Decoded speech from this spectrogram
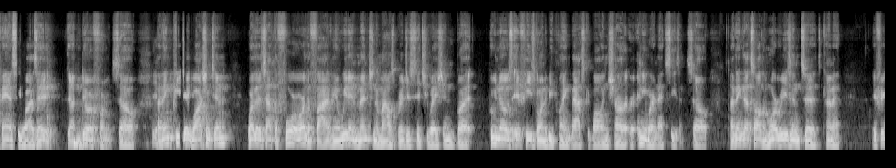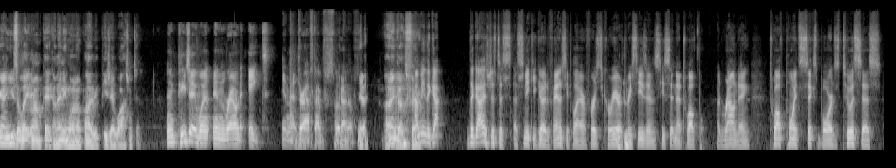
fantasy wise, they doesn't do it for me. So yeah. I think PJ Washington, whether it's at the four or the five, you know, we didn't mention the Miles Bridges situation, but who knows if he's going to be playing basketball in Charlotte or anywhere next season. So I think that's all the more reason to kind of, if you're going to use a late round pick on anyone, it'll probably be PJ Washington. And PJ went in round eight in that draft I've spoken okay. of. Yeah, I think that's fair. I mean, the guy, the guy is just a, a sneaky good fantasy player for his career. Mm-hmm. Three seasons, he's sitting at 12 at rounding, twelve point six boards, two assists,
